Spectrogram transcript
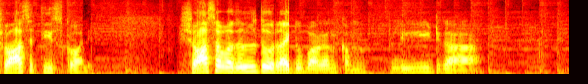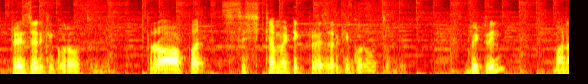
శ్వాస తీసుకోవాలి. శ్వాస వదులుతూ రైతు భాగం కంప్లీట్గా ప్రెజర్కి గురవుతుంది. ప్రాపర్ సిస్టమేటిక్ ప్రెజర్కి గురవుతుంది. బిట్వీన్ మన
